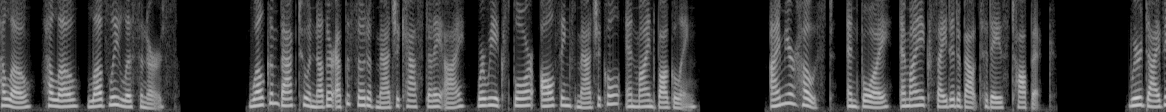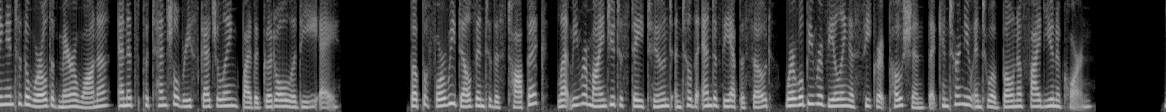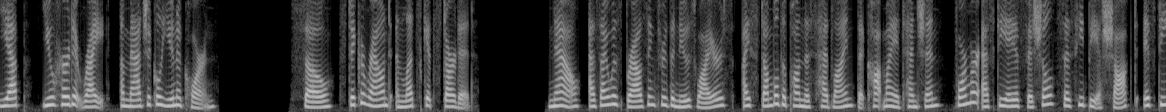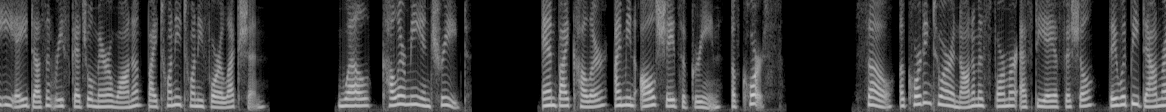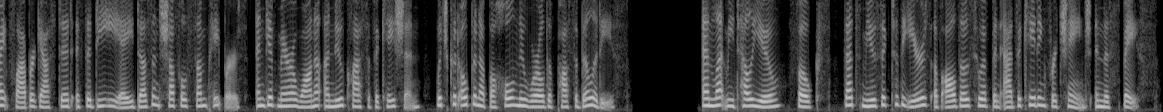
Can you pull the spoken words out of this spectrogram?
Hello, hello, lovely listeners. Welcome back to another episode of Magicast.ai, where we explore all things magical and mind boggling. I'm your host, and boy, am I excited about today's topic. We're diving into the world of marijuana and its potential rescheduling by the good old DEA. But before we delve into this topic, let me remind you to stay tuned until the end of the episode, where we'll be revealing a secret potion that can turn you into a bona fide unicorn. Yep, you heard it right, a magical unicorn. So, stick around and let's get started. Now, as I was browsing through the news wires, I stumbled upon this headline that caught my attention. Former FDA official says he'd be shocked if DEA doesn't reschedule marijuana by 2024 election. Well, color me intrigued. And by color, I mean all shades of green, of course. So, according to our anonymous former FDA official, they would be downright flabbergasted if the DEA doesn't shuffle some papers and give marijuana a new classification, which could open up a whole new world of possibilities. And let me tell you, folks, that's music to the ears of all those who have been advocating for change in this space.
